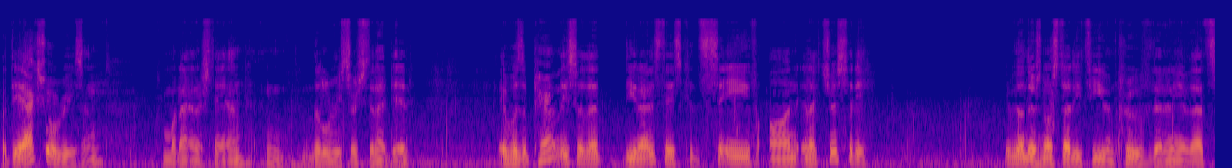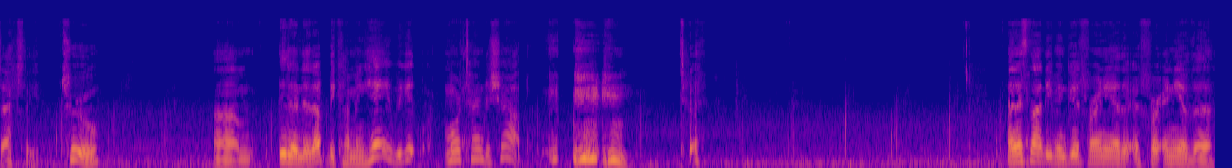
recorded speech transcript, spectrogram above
But the actual reason, from what I understand and little research that I did, it was apparently so that the United States could save on electricity. Even though there's no study to even prove that any of that's actually true, um, it ended up becoming hey, we get more time to shop. and it's not even good for any other for any of the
